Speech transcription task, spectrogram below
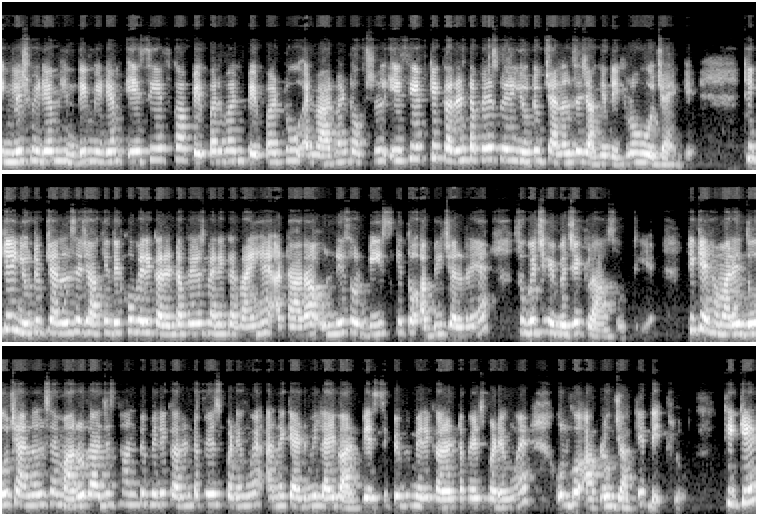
English medium Hindi medium ACF का paper one paper two environment optional ACF के करंट अफेयर्स मेरे यूट्यूब चैनल से जाके देख लो, हो जाएँगे। ठीक है? यूट्यूब चैनल से जाके देखो, मेरे करंट अफेयर्स मैंने करवाए हैं, अठारह, उन्नीस और बीस के तो अभी चल रहे हैं, सुबह छह बजे क्लास होती है। ठीक है? हमारे दो चैनल्स हैं, मारो राजस्थान पे मेरे करंट अफेयर्स पड़े हुए हैं अन अकेडमी लाइव आरपीएससी पे भी मेरे करंट अफेयर्स पड़े हुए हैं, उनको आप लोग जाके देख लो। ठीक है?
